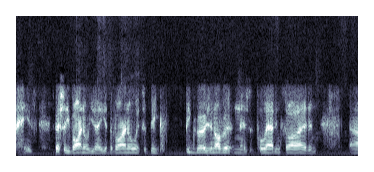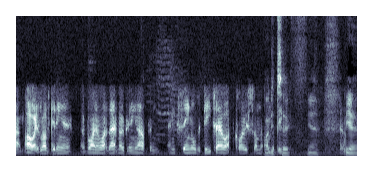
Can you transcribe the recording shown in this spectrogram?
days. Especially vinyl. You know, you get the vinyl. It's a big big version of it, and there's a pull out inside, and um, I always love getting a, a vinyl like that and opening it up and, and seeing all the detail up close on the, I on the did big. too. Yeah, Yeah. yeah.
